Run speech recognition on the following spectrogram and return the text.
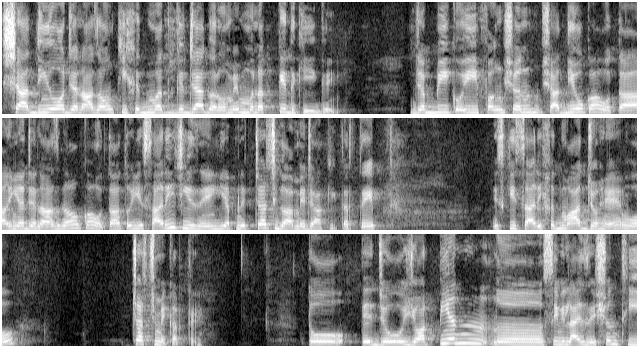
शादियों और जनाजाओं की खिदमत गिरजाघरों में मनक़द की गई। जब भी कोई फ़ंक्शन शादियों का होता या जनाजगाहों का होता तो ये सारी चीज़ें ये अपने चर्च गाह में जाके करते। इसकी सारी खदमात जो हैं, वो चर्च में करते। तो जो यूरोपियन सिविलाइजेशन थी,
